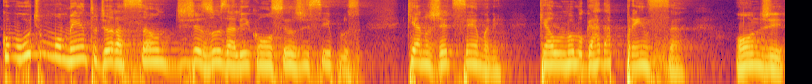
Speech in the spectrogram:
como o último momento de oração de Jesus ali com os seus discípulos, que é no Getsemane, que é no lugar da prensa, onde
